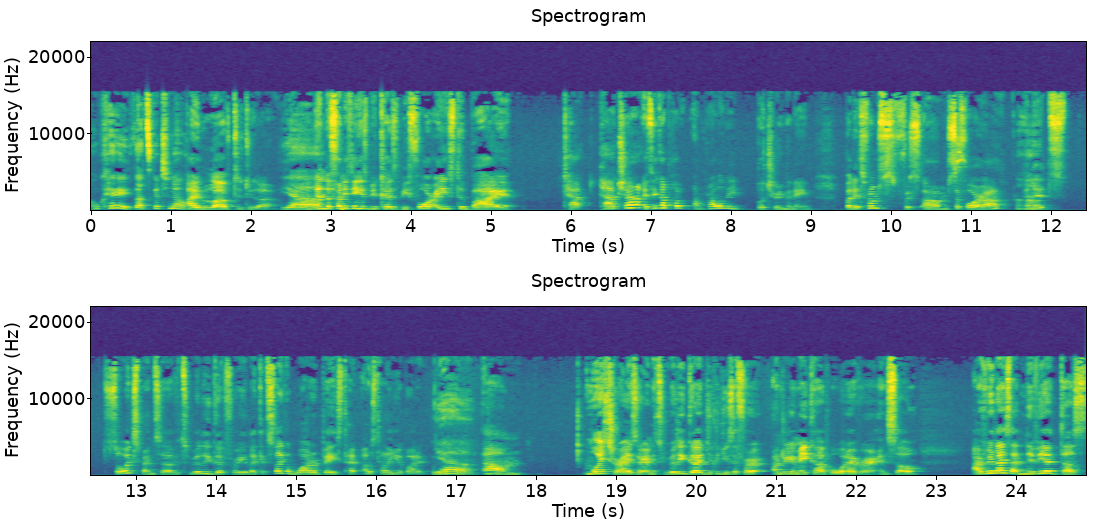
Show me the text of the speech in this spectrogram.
Okay, that's good to know. I love to do that. yeah. and the funny thing is because before I used to buy Ta- Tatcha, I think I'm, prob- I'm probably butchering the name, but it's from um, Sephora and Uh-huh. it's so expensive. It's really good for you. Like it's like a water based type. I was telling you about it. yeah. um moisturizer and it's really good. You could use it for under your makeup or whatever. And so I realized that Nivea does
